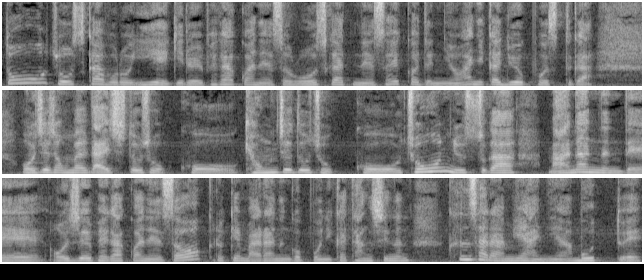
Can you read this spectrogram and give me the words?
또 조스카보로 이 얘기를 백악관에서 로즈가든에서 했거든요. 하니까 뉴욕 포스트가 어제 정말 날씨도 좋고 경제도 좋고 좋은 뉴스가 많았는데 어제 백악관에서 그렇게 말하는 것 보니까 당신은 큰 사람이 아니야. 못 돼.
